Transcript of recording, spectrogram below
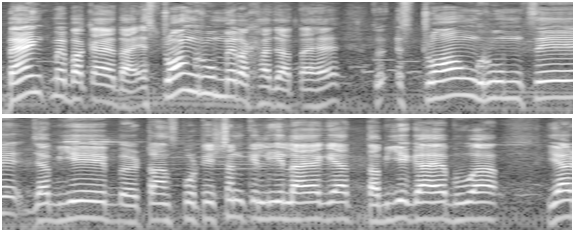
बैंक में बाकायदा स्ट्रांग रूम में रखा जाता है तो स्ट्रांग रूम से जब ये ट्रांसपोर्टेशन के लिए लाया गया, तब ये गायब हुआ। या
